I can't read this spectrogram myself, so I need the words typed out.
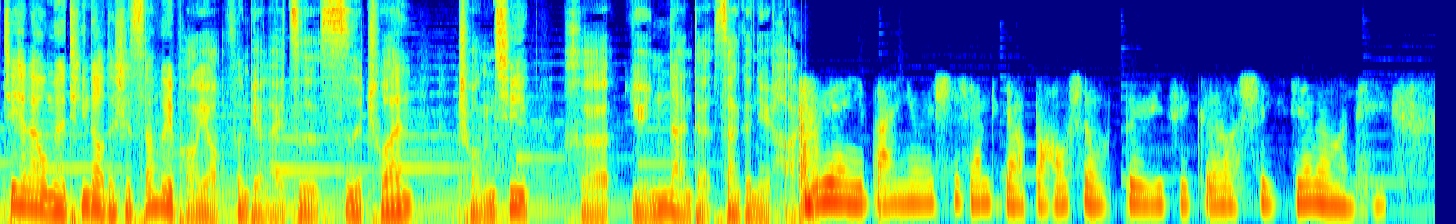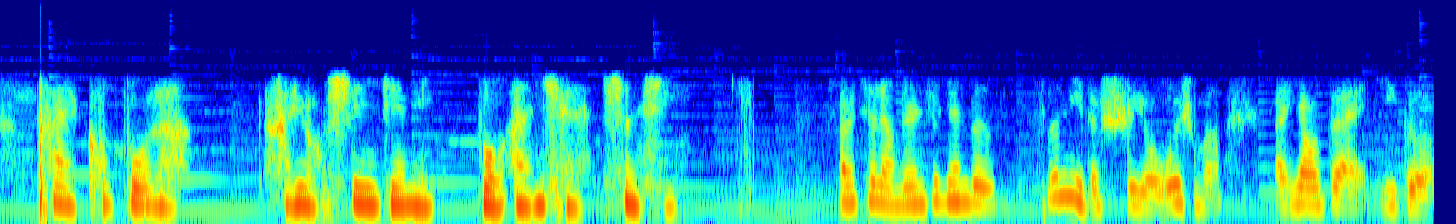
接下来我们要听到的是三位朋友，分别来自四川、重庆。和云南的三个女孩不愿意吧，因为思想比较保守，对于这个试衣间的问题太恐怖了，还有试衣间里不安全盛行，而且两个人之间的私密的事由，为什么呃，要在一个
